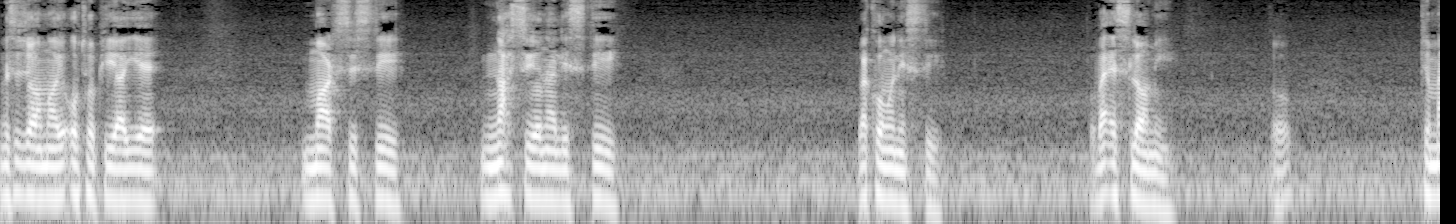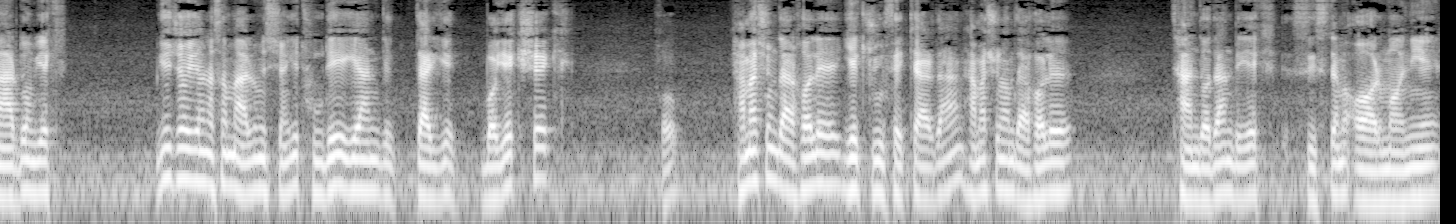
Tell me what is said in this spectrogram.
مثل جامعه اوتوپیایی مارکسیستی ناسیونالیستی و کمونیستی و اسلامی. خب؟ که مردم یک یه جایی اصلا معلوم نیست یه توده یعنی در با یک شکل. خب؟ همشون در حال یک جور فکر کردن همشون هم در حال تن دادن به یک سیستم آرمانی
